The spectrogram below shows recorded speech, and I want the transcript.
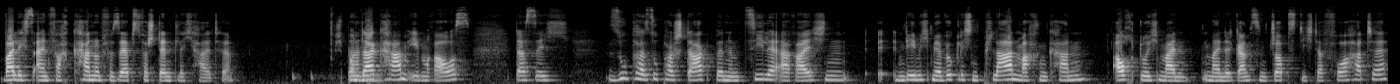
weil ich es einfach kann und für selbstverständlich halte. Spannend. Und da kam eben raus, dass ich super, super stark bin im Ziele erreichen, indem ich mir wirklich einen Plan machen kann, auch durch mein, meine ganzen Jobs, die ich davor hatte.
